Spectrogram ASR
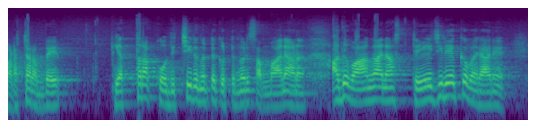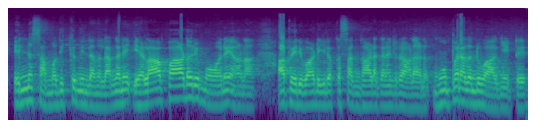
പടച്ച റബ്ബേ എത്ര കൊതിച്ചിരുന്നിട്ട് കിട്ടുന്ന ഒരു സമ്മാനമാണ് അത് വാങ്ങാൻ ആ സ്റ്റേജിലേക്ക് വരാൻ എന്നെ സമ്മതിക്കുന്നില്ല എന്നല്ല. അങ്ങനെ എളാപ്പാടൊരു മോനെയാണ് ആ പരിപാടിയിലൊക്കെ സംഘാടകനായിട്ട് ഒരാളാണ്. മൂപ്പർ അതുകൊണ്ട് വാങ്ങിയിട്ട്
